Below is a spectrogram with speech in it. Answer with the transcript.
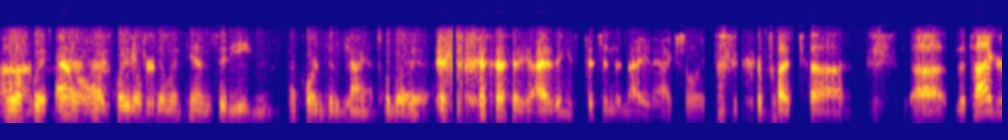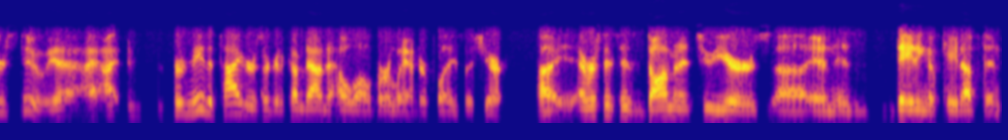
uh, Real quick, I they're I Cueto's still in Kansas City eating, according to the Giants. But go ahead. I think he's pitching tonight, actually. but uh, uh, the Tigers too. Yeah, I, I, for me, the Tigers are going to come down to how well Verlander plays this year. Uh, ever since his dominant two years uh, and his dating of Kate Upton,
